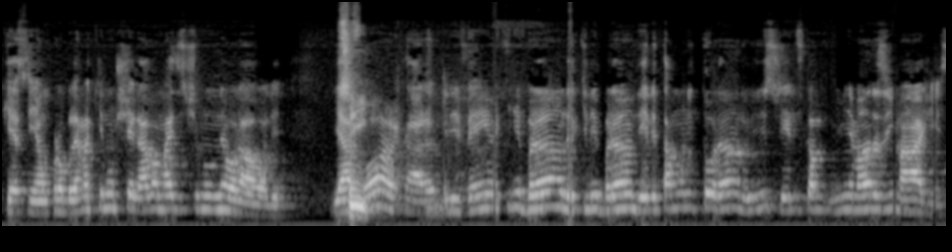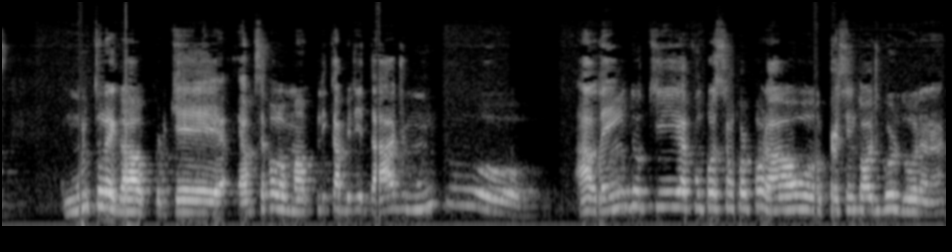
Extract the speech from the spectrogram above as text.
que assim é um problema que não chegava mais estímulo neural ali. E Sim. agora, cara, ele vem equilibrando, equilibrando, e ele está monitorando isso, e ele fica me manda as imagens. Muito legal, porque é o que você falou, uma aplicabilidade muito além do que a composição corporal, percentual de gordura, né?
